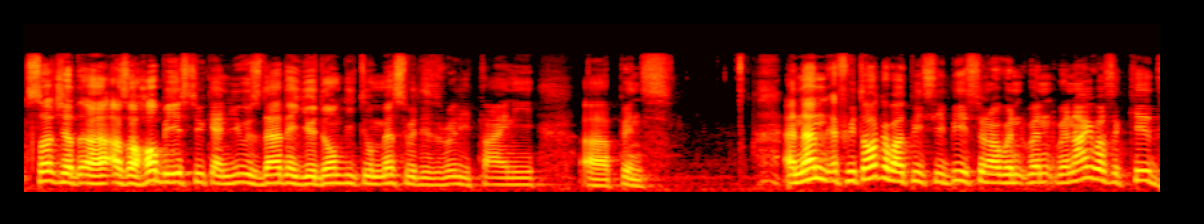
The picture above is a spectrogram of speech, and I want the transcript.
such that uh, as a hobbyist you can use that and you don't need to mess with these really tiny uh, pins. And then if we talk about PCBs, you know, when, when, when I was a kid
